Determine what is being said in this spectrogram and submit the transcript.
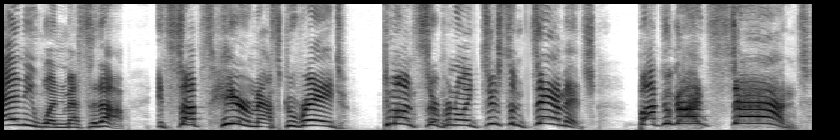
anyone mess it up. It stops here, Masquerade! Come on, Serpenoid, do some damage! Bakugan, stand!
